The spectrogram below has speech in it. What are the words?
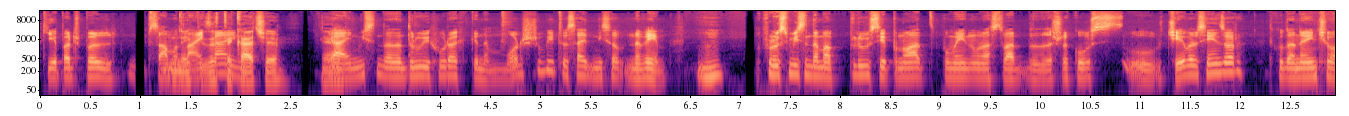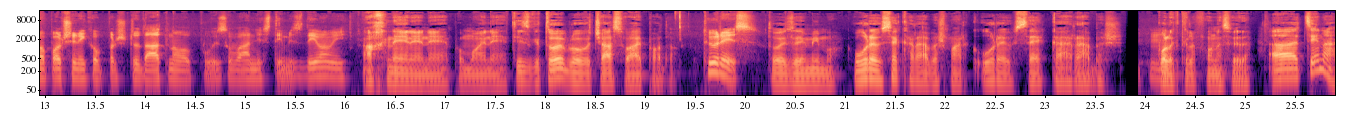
ki je pač bolj samo Nike. za tekače. ja, in mislim, da na drugih urah ga ne moreš dobiti, vsaj niso, ne vem. Mm. Plus mislim, da ima plus je ponovadi pomeni una stvar, da daš lahko s- v čevelj senzor. Tako da ne vem, če ima pa še neko pač dodatno povezovanje s temi zadevami. Ah, ne, ne, ne, po mojem ne. Tizga, to je bilo v času iPoda. To je res. To je zdaj mimo. Ura je vse, kar rabiš, Mark, ura je vse, kar rabiš. Hm. Poleg telefona, seveda. Uh, cena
